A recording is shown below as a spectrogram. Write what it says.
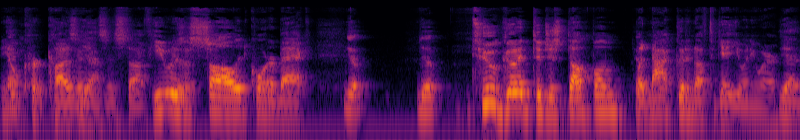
you know, Kirk Cousins Yeah. and stuff. He was a solid quarterback, Yep. Yep. too good to just dump him, but not good enough to get you anywhere. Yeah.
